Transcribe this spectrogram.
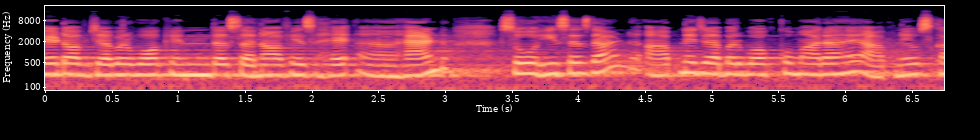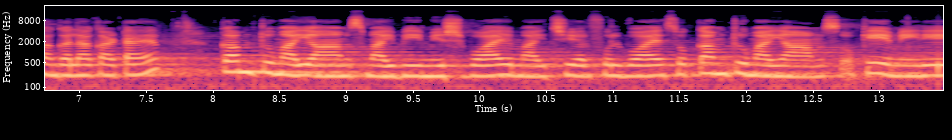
head of Jabberwock in the son of his hand so he says that आपने जैबर वॉक को मारा है, आपने उसका गला काटा है come to my arms my beamish boy my cheerful boy. So come to my arms okay? मेरे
